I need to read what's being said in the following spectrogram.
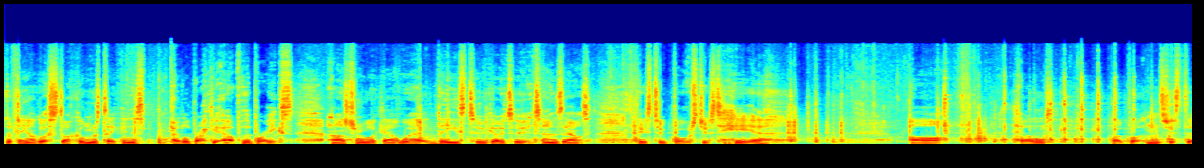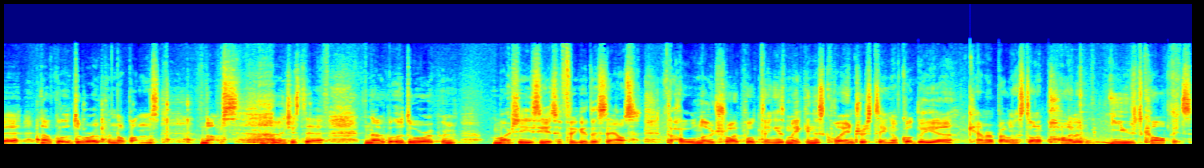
the thing I got stuck on was taking this pedal bracket out for the brakes. And I was trying to work out where these two go to. It turns out these two bolts just here are held by buttons just there. Now I've got the door open, not buttons, nuts, just there. Now I've got the door open, much easier to figure this out. The whole no tripod thing is making this quite interesting. I've got the uh, camera balanced on a pile of used carpets.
